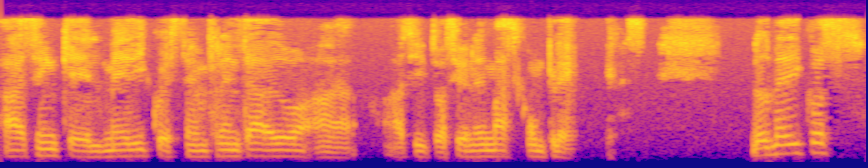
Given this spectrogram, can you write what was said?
hacen que el médico esté enfrentado a, situaciones más complejas. Los médicos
